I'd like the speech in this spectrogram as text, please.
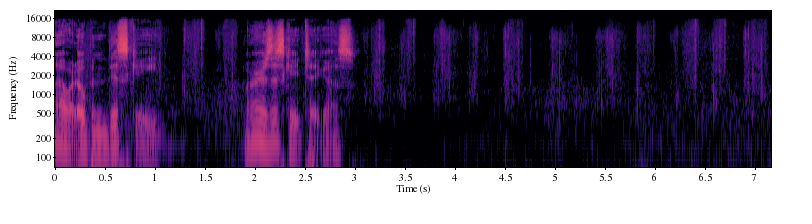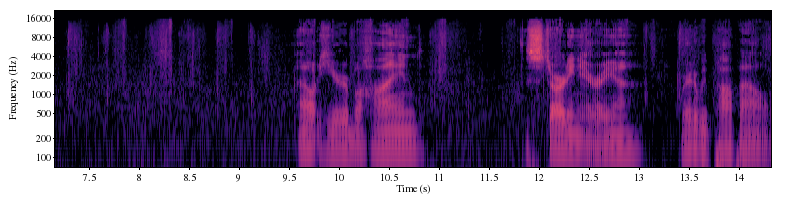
Oh, it opened this gate. Where does this gate take us? Out here behind the starting area. Where do we pop out?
